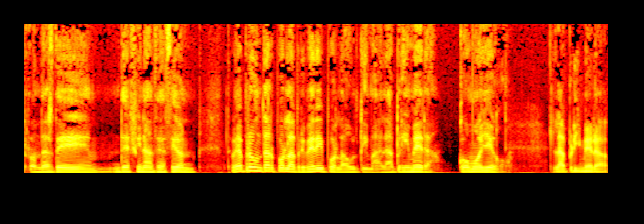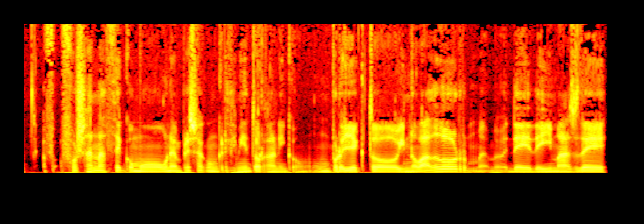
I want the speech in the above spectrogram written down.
rondas de financiación. Te voy a preguntar por la primera y por la última. La primera, ¿cómo llegó? La primera, Fosa nace como una empresa con crecimiento orgánico, un proyecto innovador de, de I+D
